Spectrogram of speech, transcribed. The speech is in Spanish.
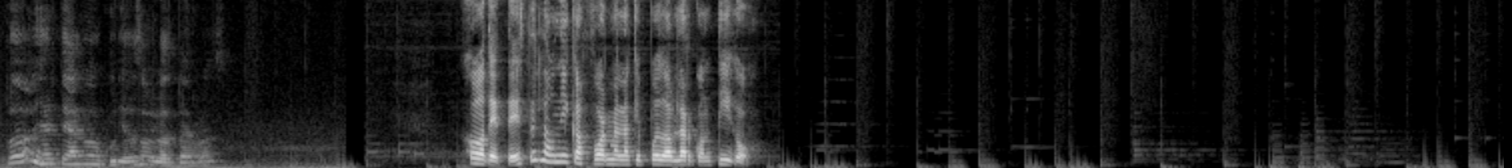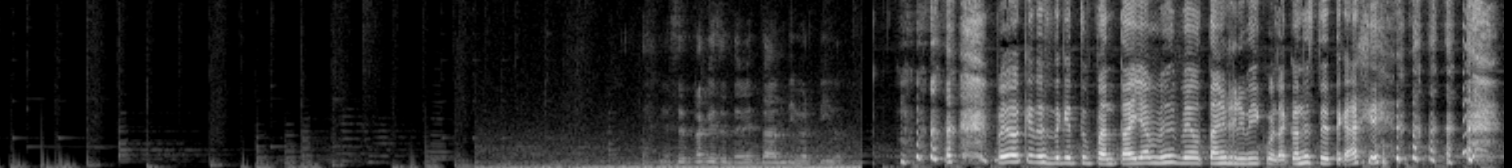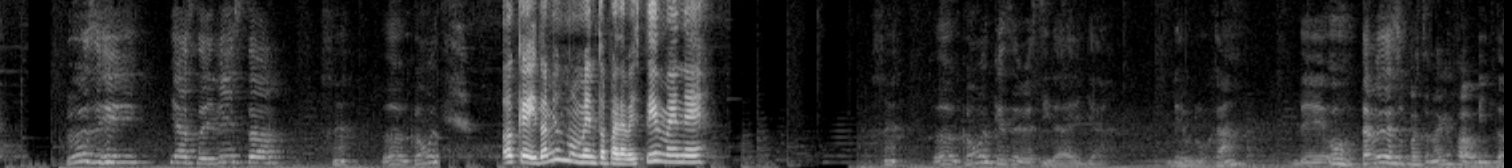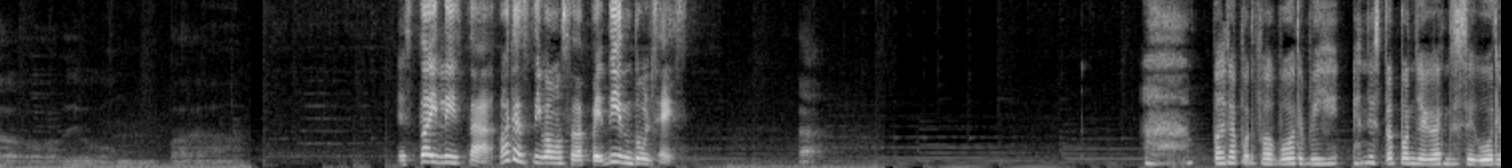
¿Puedo leerte algo curioso sobre los perros? Jódete, esta es la única forma en la que puedo hablar contigo. Ese traje se te ve tan divertido. Veo que desde que tu pantalla me veo tan ridícula con este traje. ¡Oh, sí! ¡Ya estoy listo! Oh, ¿Cómo es? ok, dame un momento para vestirme, ne. Oh, ¿Cómo es que se vestirá ella? ¿De bruja? De... Oh, tal vez de su personaje favorito. O de un... para... Estoy lista. Ahora sí vamos a pedir dulces. Ah, Para, por favor, Vi. En está por llegar de seguro.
